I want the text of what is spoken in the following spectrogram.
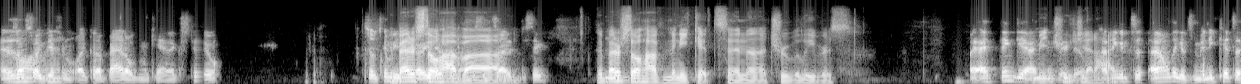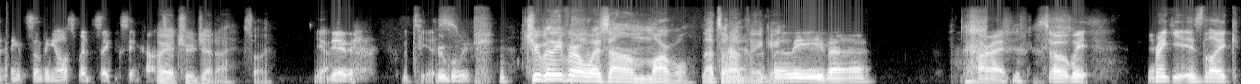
And there's also Oh, like man. different like uh, battle mechanics too. So it's gonna be better very still have, I'm uh, excited to see. They better Mm. still have mini kits and uh, true believers. I, I think yeah. I I, mean, think True Jedi. I think it's. I don't think it's mini kits. I think it's something else, but it's like the same concept. Oh yeah. True Jedi. Sorry, Yeah. yeah. Matthias. True belief. True Believer was um Marvel. That's what I'm a thinking. Believer. All right. So wait, Yeah. Frankie is like.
